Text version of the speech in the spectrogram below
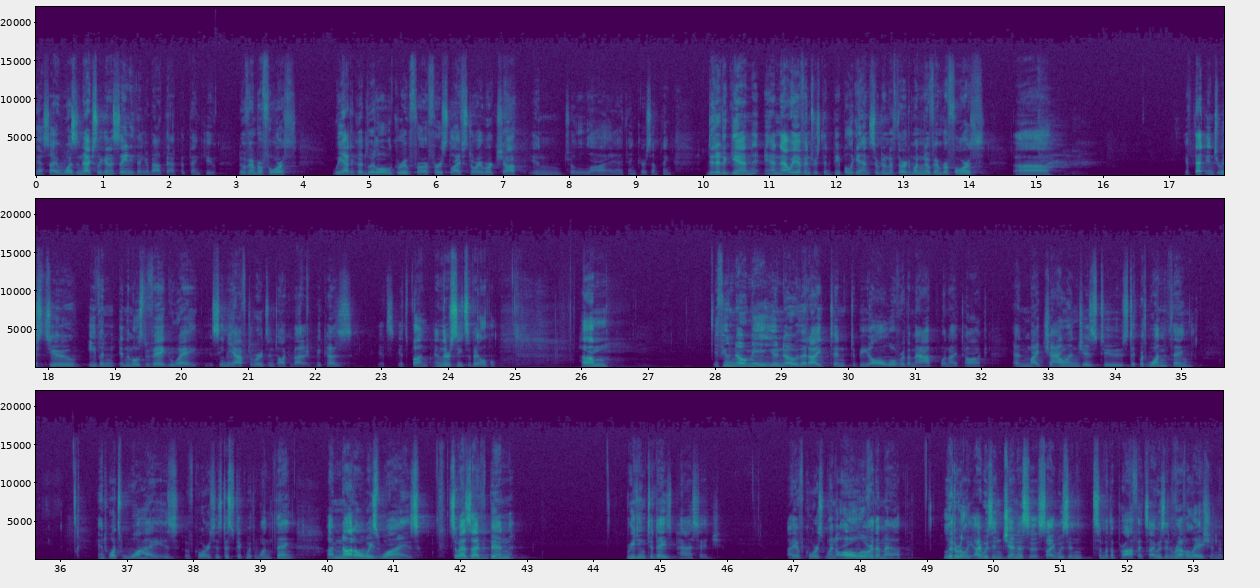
Yes, I wasn't actually going to say anything about that, but thank you. November 4th, we had a good little group for our first life story workshop in July, I think, or something. Did it again, and now we have interested people again. So we're doing a third one November 4th. Uh, if that interests you, even in the most vague way, see me afterwards and talk about it because it's, it's fun and there are seats available. Um, if you know me, you know that I tend to be all over the map when I talk, and my challenge is to stick with one thing. And what's wise, of course, is to stick with one thing. I'm not always wise. So as I've been reading today's passage, I, of course, went all over the map. Literally, I was in Genesis, I was in some of the prophets, I was in Revelation,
